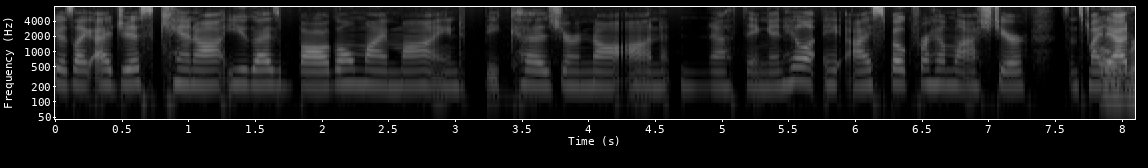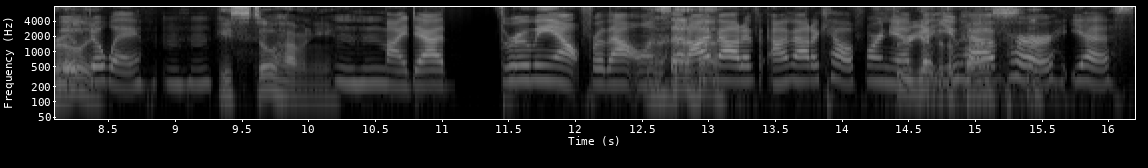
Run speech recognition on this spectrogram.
he was like, I just cannot. You guys boggle my mind because you're not on nothing. And he'll. he- I spoke for him last year since my Oh, dad really? moved away. hmm He's still having you. hmm My dad threw me out for that one. Said I'm out of I'm out of California, you but you have bus. her. yes.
